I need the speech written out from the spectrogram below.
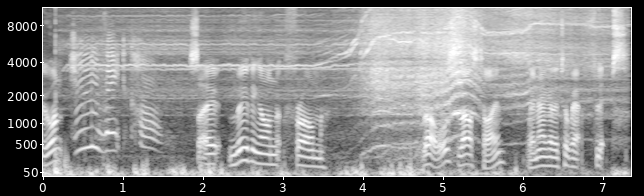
everyone. Juliet calm. So moving on from rolls last time, we're now going to talk about flips.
